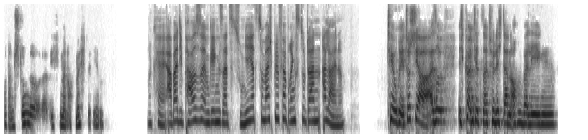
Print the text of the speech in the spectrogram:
Oder eine Stunde oder wie viel man auch möchte eben. Okay, aber die Pause im Gegensatz zu mir jetzt zum Beispiel verbringst du dann alleine? Theoretisch ja. Also ich könnte jetzt natürlich dann auch überlegen,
